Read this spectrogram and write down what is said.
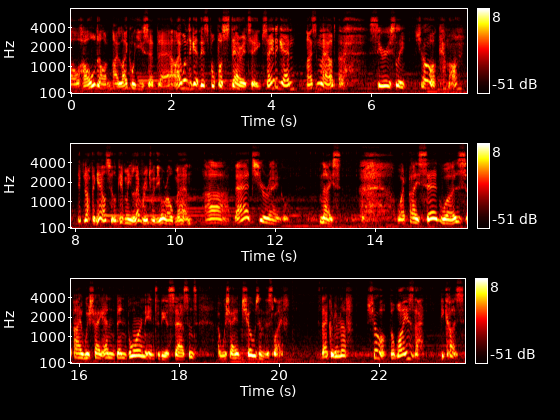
Oh, hold on. I like what you said there. I want to get this for posterity. Say it again, nice and loud. Uh, seriously? Sure, come on. If nothing else, it'll give me leverage with your old man. Ah, that's your angle. Nice. What I said was, I wish I hadn't been born into the Assassins. I wish I had chosen this life. Is that good enough? Sure, but why is that? Because.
